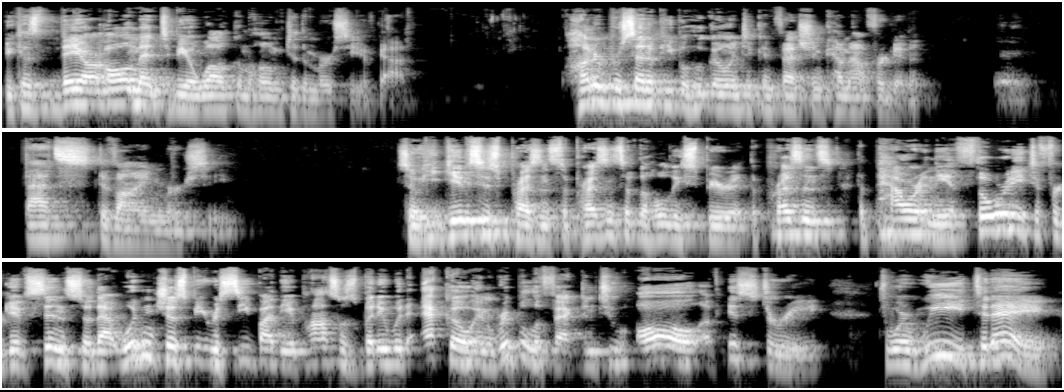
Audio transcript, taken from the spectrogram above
Because they are all meant to be a welcome home to the mercy of God. 100% of people who go into confession come out forgiven. That's divine mercy. So he gives his presence, the presence of the Holy Spirit, the presence, the power, and the authority to forgive sins. So that wouldn't just be received by the apostles, but it would echo and ripple effect into all of history to where we today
